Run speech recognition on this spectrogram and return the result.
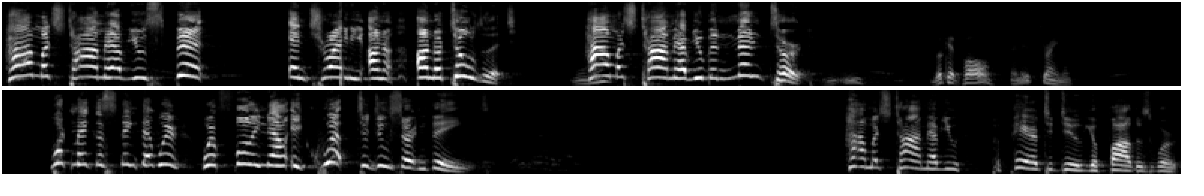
How much time have you spent in training under, under tutelage? Mm-hmm. How much time have you been mentored? Mm-hmm. Look at Paul and his training. What makes us think that we're, we're fully now equipped to do certain things? How much time have you prepared to do your father's work?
